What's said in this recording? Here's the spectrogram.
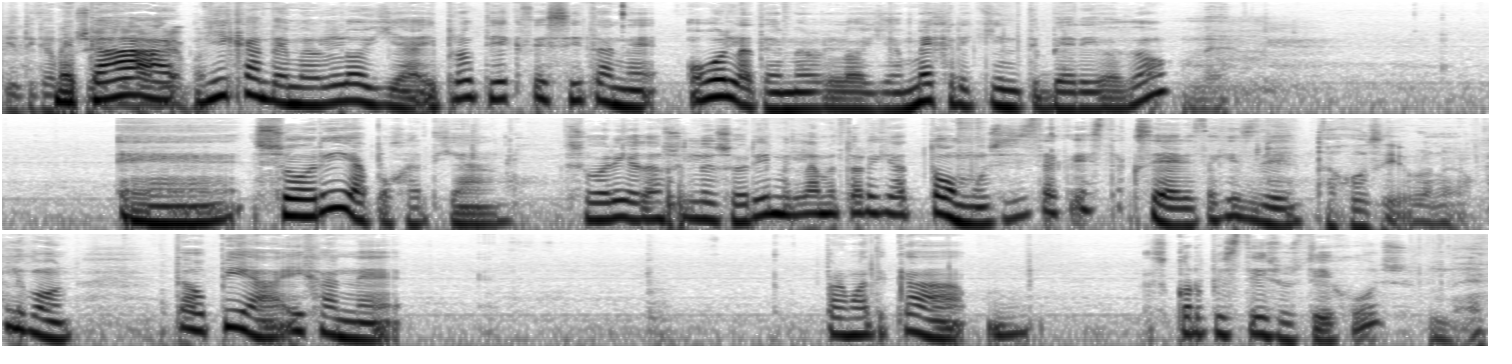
Γιατί κάπως έτσι το μετά βλέπα. βγήκαν τα ημερολόγια. Η πρώτη έκθεση ήταν όλα τα ημερολόγια μέχρι εκείνη την περίοδο. Ναι. Ε, σωρή από χαρτιά. Σωρή, όταν σου λέω σωρή, μιλάμε τώρα για τόμους. Εσύ τα, εσύ τα ξέρεις, τα έχεις δει; Τα έχω δει εγώ, ναι. Λοιπόν, τα οποία είχαν πραγματικά σκορπιστεί στους τοίχους ναι.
